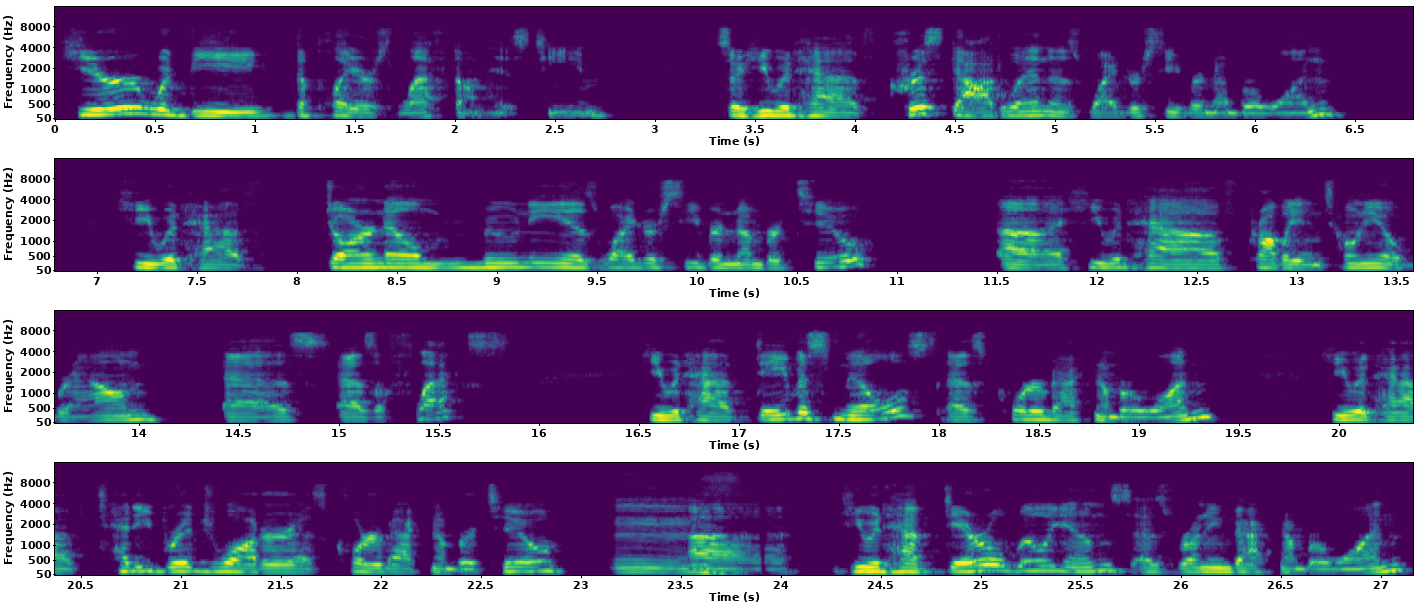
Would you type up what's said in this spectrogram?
here would be the players left on his team. So he would have Chris Godwin as wide receiver number one. He would have Darnell Mooney as wide receiver number two. Uh, he would have probably Antonio Brown as as a flex. He would have Davis Mills as quarterback number one. He would have Teddy Bridgewater as quarterback number two. Mm. Uh, he would have Darrel Williams as running back number one.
